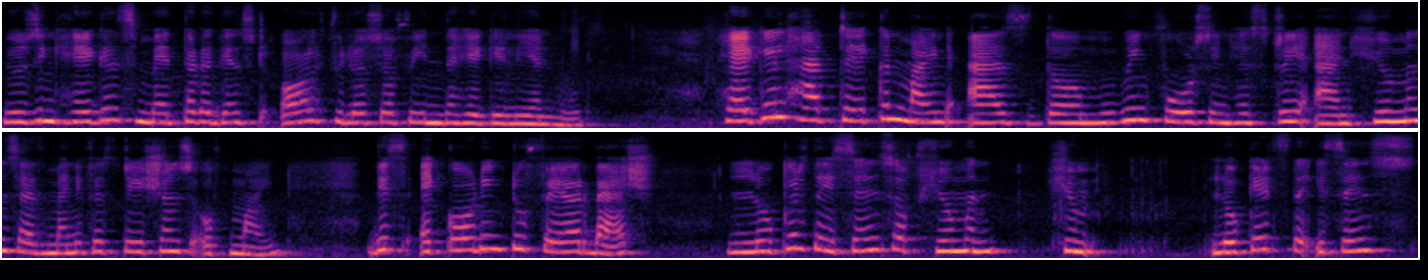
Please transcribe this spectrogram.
using Hegel's method against all philosophy in the Hegelian mode. Hegel had taken mind as the moving force in history and humans as manifestations of mind. This, according to Feuerbach, locates the essence of human hum, locates the essence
